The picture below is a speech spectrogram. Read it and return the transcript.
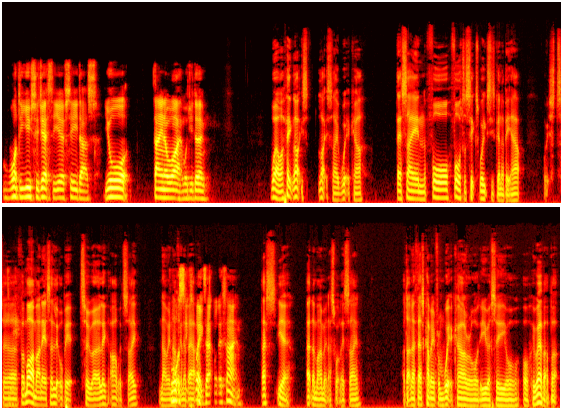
what do you suggest the UFC does? You're Dana White. What do you do? Well, I think like like you say, Whittaker, they're saying four four to six weeks he's going to be out, which uh, to, for my money, it's a little bit too early. I would say, knowing Four to nothing six about weeks. him. That's what they're saying. That's yeah. At the moment, that's what they're saying. I don't know if that's coming from Whittaker or the UFC or or whoever, but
